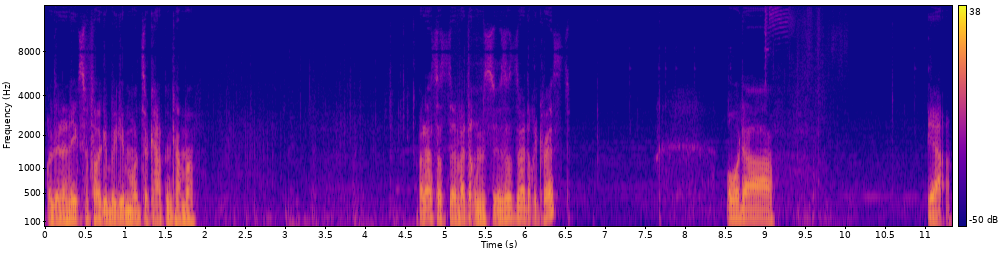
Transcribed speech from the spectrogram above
Und in der nächsten Folge begeben wir uns zur Kartenkammer. Oder ist das eine weitere? Ist das eine weitere Quest? Oder. Ja.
